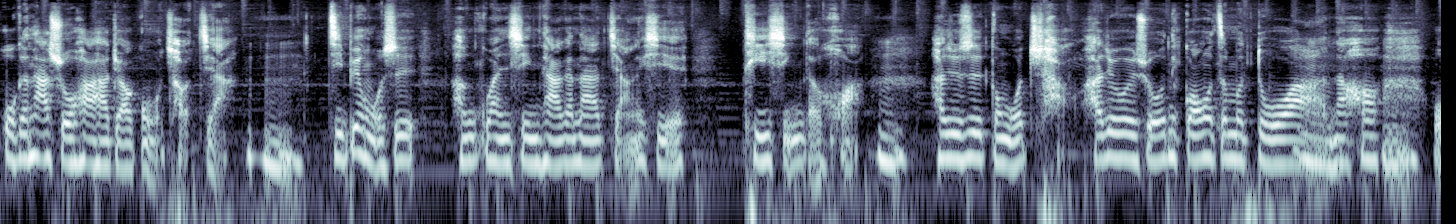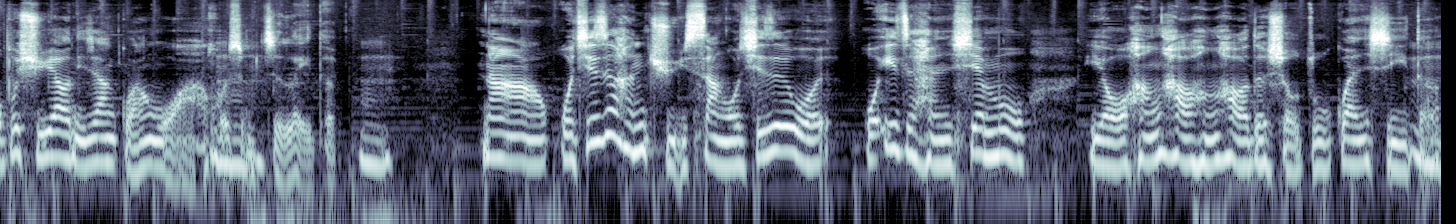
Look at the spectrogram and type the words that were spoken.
我跟他说话，他就要跟我吵架，嗯，即便我是很关心他，跟他讲一些提醒的话，嗯，他就是跟我吵，他就会说你管我这么多啊，然后我不需要你这样管我啊，或什么之类的，嗯，那我其实很沮丧，我其实我。我一直很羡慕有很好很好的手足关系的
